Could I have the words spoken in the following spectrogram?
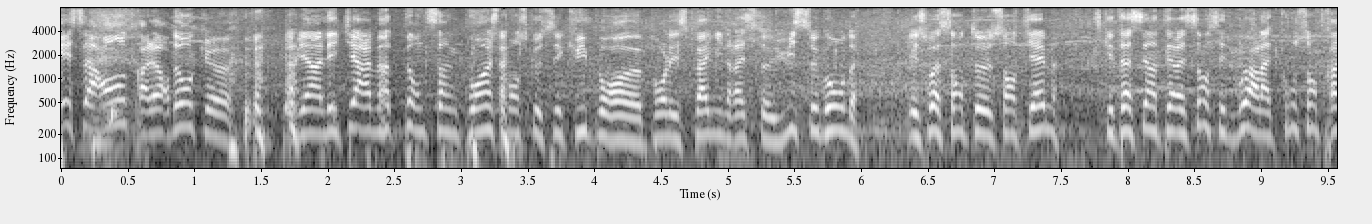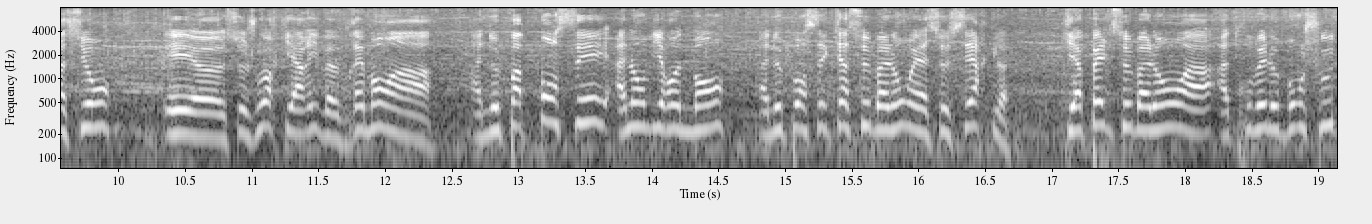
et ça rentre. Alors donc, eh bien, l'écart est maintenant de 5 points. Je pense que c'est cuit pour, pour l'Espagne. Il reste 8 secondes et 60 centièmes. Ce qui est assez intéressant, c'est de voir la concentration et euh, ce joueur qui arrive vraiment à, à ne pas penser à l'environnement, à ne penser qu'à ce ballon et à ce cercle qui appelle ce ballon à, trouver le bon shoot.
